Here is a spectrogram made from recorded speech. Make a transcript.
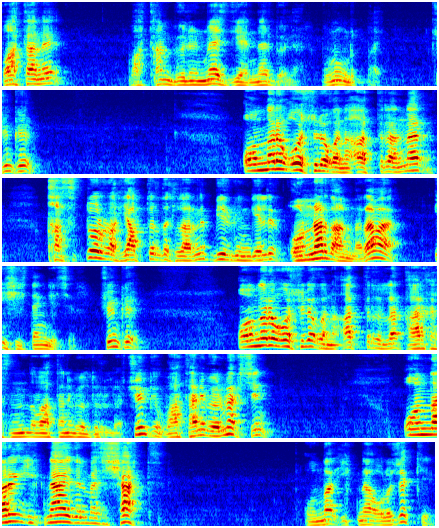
Vatanı vatan bölünmez diyenler böler. Bunu unutmayın. Çünkü onlara o sloganı attıranlar kasıtlı olarak yaptırdıklarını bir gün gelir onlar da anlar ama iş işten geçer. Çünkü Onlara o sloganı attırırlar, arkasından da vatanı böldürürler. Çünkü vatanı bölmek için onların ikna edilmesi şart. Onlar ikna olacak ki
